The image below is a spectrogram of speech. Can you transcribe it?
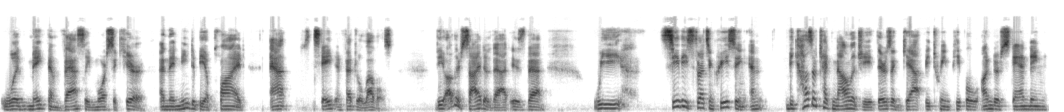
would make them vastly more secure, and they need to be applied at state and federal levels. The other side of that is that we see these threats increasing. And because of technology, there's a gap between people understanding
